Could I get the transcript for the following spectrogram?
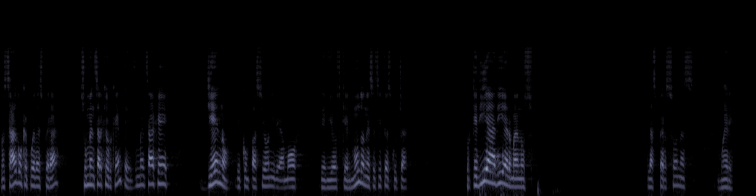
No es algo que pueda esperar. Es un mensaje urgente, es un mensaje lleno de compasión y de amor de Dios que el mundo necesita escuchar. Porque día a día, hermanos, las personas mueren.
